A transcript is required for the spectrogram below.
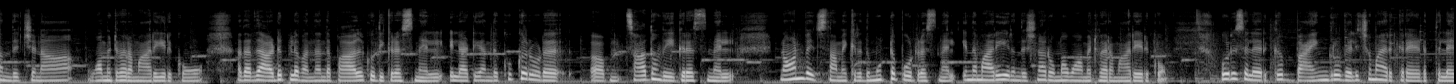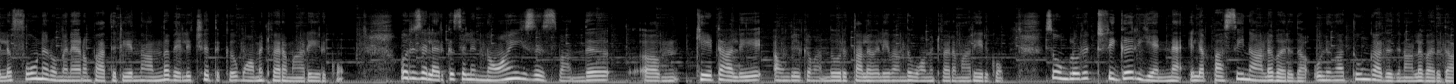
வந்துச்சுன்னா வாமிட் வர மாதிரி இருக்கும். அதாவது அடுப்பில் வந்து அந்த பால் கொதிக்கிற ஸ்மெல் இல்லாட்டி அந்த குக்கரோட சாதம் வேகிற ஸ்மெல் நான்வெஜ் சமைக்கிறது முட்டை போடுற ஸ்மெல் இந்த மாதிரி இருந்துச்சுன்னா ரொம்ப வாமிட் வர மாதிரி இருக்கும். ஒரு சிலருக்கு பயங்கர வெளிச்சமாக இருக்கிற இடத்துல இல்லை ஃபோனை ரொம்ப நேரம் பார்த்துட்டே இருந்தால் அந்த வெளிச்சத்துக்கு வாமிட் வர மாதிரி இருக்கும். ஒரு சிலருக்கு சில நாய்ஸஸ் வந்து கேட்டாலே அவங்களுக்கு வந்து ஒரு தலைவலி வந்து வாமிட் வர மாதிரி இருக்கும். ஸோ உங்களோட ட்ரிகர் என்ன? இல்லை பசினால் வருதா? ஒழுங்காக தூங்காததுனால வருதா?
